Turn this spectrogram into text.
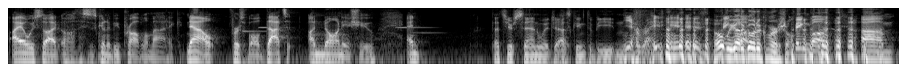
I always thought, oh, this is going to be problematic. Now, first of all, that's a non-issue, and That's your sandwich asking to be eaten. yeah, right. Oh, we gotta go to commercial. Bing bong. Um,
